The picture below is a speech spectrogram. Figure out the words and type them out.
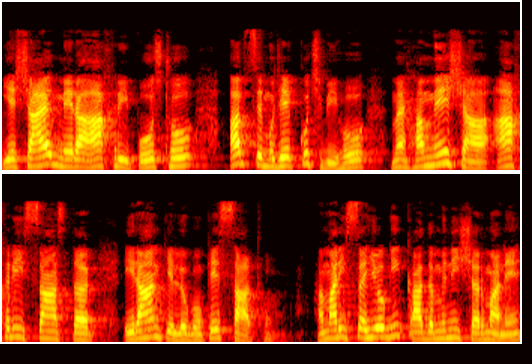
ये शायद मेरा आखिरी पोस्ट हो। अब से मुझे कुछ भी हो, मैं हमेशा आखिरी सांस तक ईरान के लोगों के साथ हूँ। हमारी सहयोगी कादम्बिनी शर्मा ने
